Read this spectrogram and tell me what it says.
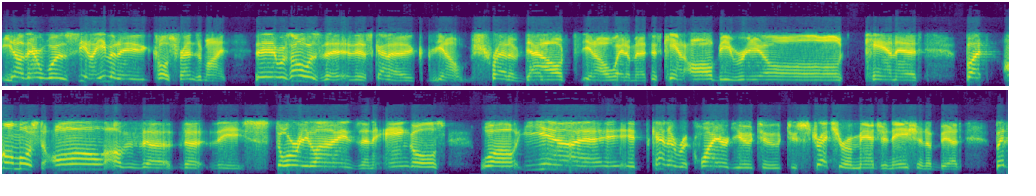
you know, there was, you know, even a close friends of mine, there was always the, this kind of, you know, shred of doubt, you know, wait a minute, this can't all be real, can it? But almost all of the, the, the storylines and angles – well, yeah, it kind of required you to to stretch your imagination a bit, but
